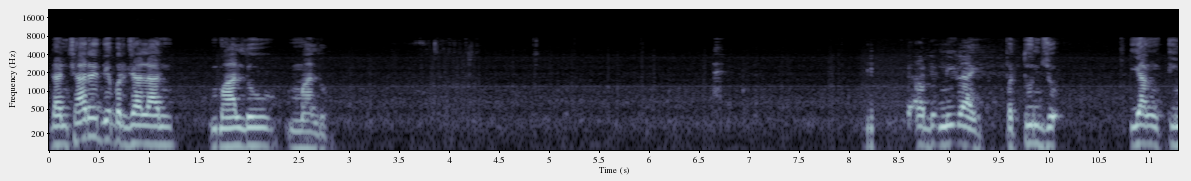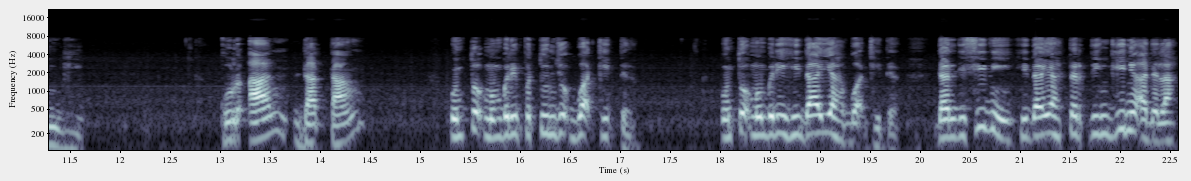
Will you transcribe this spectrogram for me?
dan cara dia berjalan malu-malu? Ada nilai petunjuk yang tinggi. Quran datang untuk memberi petunjuk buat kita. Untuk memberi hidayah buat kita. Dan di sini hidayah tertingginya adalah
